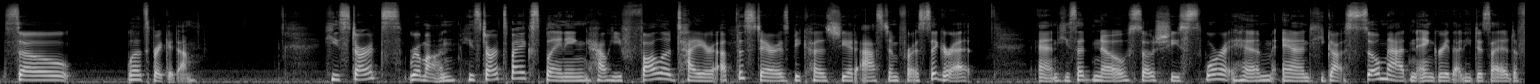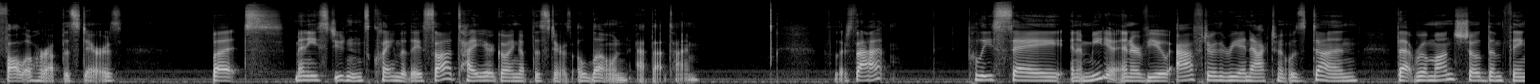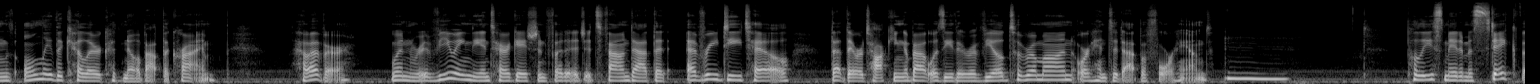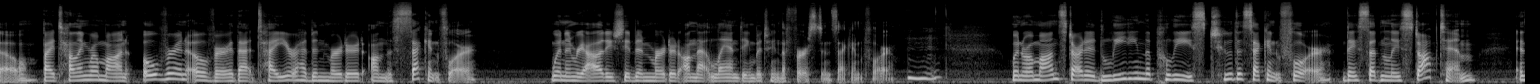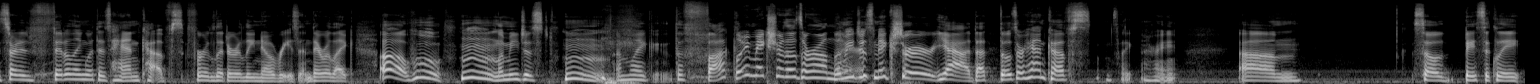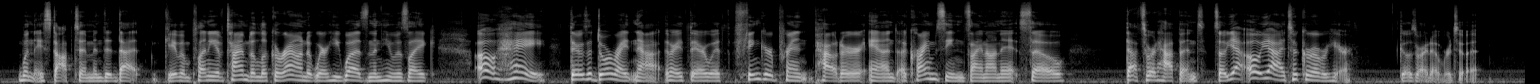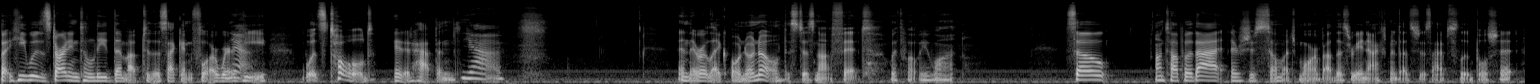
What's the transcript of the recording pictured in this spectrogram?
So let's break it down. He starts, Roman, he starts by explaining how he followed Tyre up the stairs because she had asked him for a cigarette. And he said no, so she swore at him, and he got so mad and angry that he decided to follow her up the stairs. But many students claim that they saw Tyre going up the stairs alone at that time. So there's that. Police say in a media interview after the reenactment was done that Roman showed them things only the killer could know about the crime. However, when reviewing the interrogation footage, it's found out that every detail that they were talking about was either revealed to Roman or hinted at beforehand. Police made a mistake, though, by telling Roman over and over that Tyre had been murdered on the second floor, when in reality she had been murdered on that landing between the first and second floor. Mm-hmm. When Roman started leading the police to the second floor, they suddenly stopped him and started fiddling with his handcuffs for literally no reason. They were like, "Oh, who? Hmm, let me just hmm." I'm like, "The fuck?" Let me make sure those are on Let there. me just make sure. Yeah, that those are handcuffs. It's like, all right. Um, so basically, when they stopped him and did that, gave him plenty of time to look around at where he was, and then he was like, "Oh, hey, there's a door right now, right there with fingerprint powder and a crime scene sign on it." So that's where it happened. So yeah, oh yeah, I took her over here. Goes right over to it. But he was starting to lead them up to the second floor where Yeah. he was told it had happened. Yeah. And they were like, oh, no, no, this does not fit with what we want. So, on top of that, there's just so much more about this reenactment that's just absolute bullshit.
